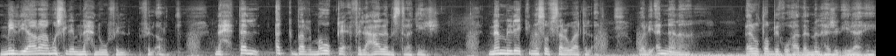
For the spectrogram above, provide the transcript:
مليارا مسلم نحن في, في الأرض. نحتل أكبر موقع في العالم استراتيجي. نملك نصف ثروات الأرض. ولأننا لا نطبق هذا المنهج الإلهي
